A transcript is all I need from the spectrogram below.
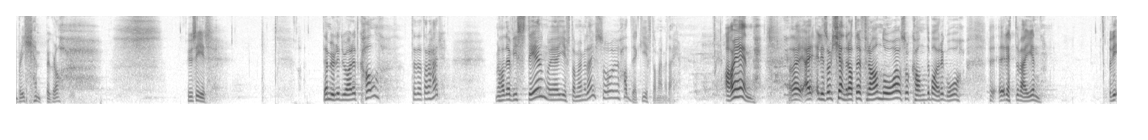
blir kjempeglad. Hun sier Det er mulig du har et kall til dette her. Men hadde jeg visst det når jeg gifta meg med deg, så hadde jeg ikke gifta meg med deg. Amen! Jeg liksom kjenner at fra nå av så kan det bare gå eh, rette veien. Vi,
